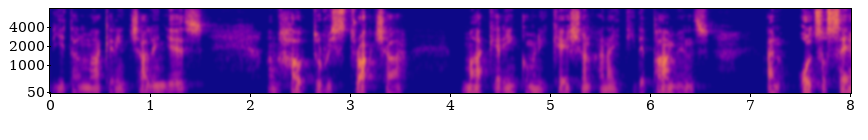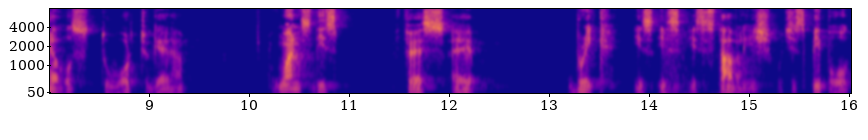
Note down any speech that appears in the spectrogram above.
digital marketing challenges, and how to restructure marketing, communication, and IT departments, and also sales to work together. Once this first uh, brick is, is, is established, which is people,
